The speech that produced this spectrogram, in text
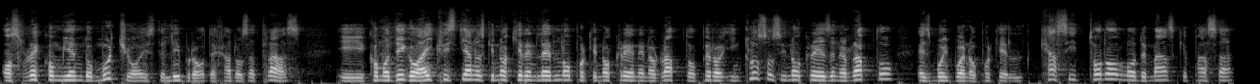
os recomiendo mucho este libro, Dejados atrás, y como digo, hay cristianos que no quieren leerlo porque no creen en el rapto, pero incluso si no crees en el rapto, es muy bueno, porque casi todo lo demás que pasa,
